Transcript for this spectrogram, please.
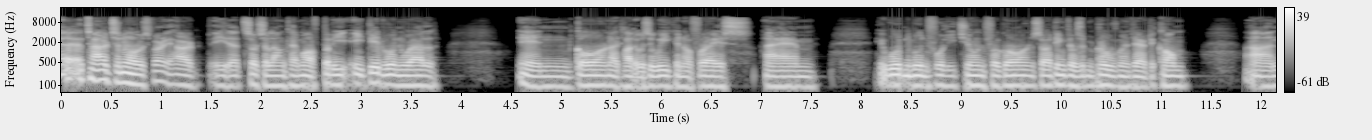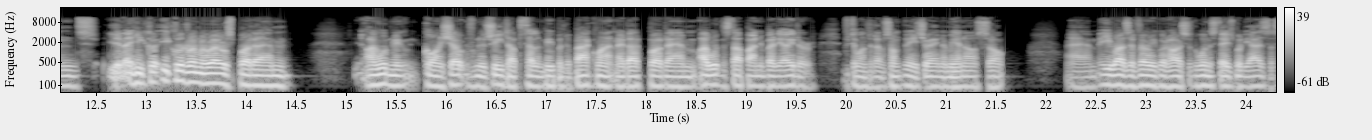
Uh, it's hard to know. It's very hard. He had such a long time off, but he, he did win well in Gowran. I thought it was a weak enough race. Um, he wouldn't have been fully tuned for Gowran, so I think there's improvement there to come. And you know, he could he could run a race, but um, I wouldn't be going shouting from the treetops telling people to back one like that. But um, I wouldn't stop anybody either if they wanted to have something to train him, you know. So um, he was a very good horse at one stage, but he has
